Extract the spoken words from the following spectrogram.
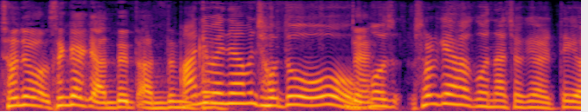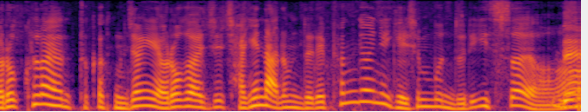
전혀 생각이 안, 된, 안 듭니다. 아니, 왜냐하면 저도 네. 뭐 설계하거나 저기 할 때 여러 클라이언트가 굉장히 여러 가지 자기 나름대로의 편견이 계신 분들이 있어요. 네.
